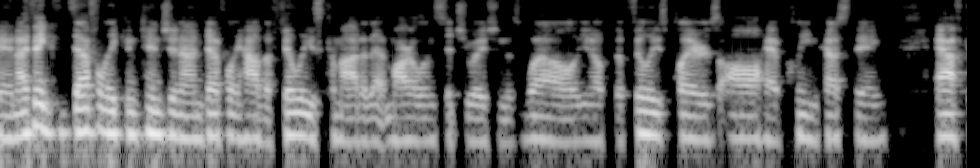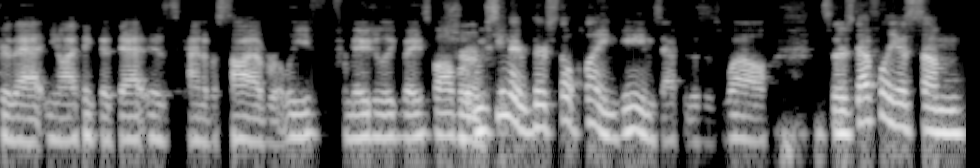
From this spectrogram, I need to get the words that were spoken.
and I think definitely contingent on definitely how the Phillies come out of that Marlins situation as well. You know, if the Phillies players all have clean testing after that, you know, I think that that is kind of a sigh of relief for Major League Baseball. Sure. But we've seen they're, they're still playing games after this as well. So there's definitely is some,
